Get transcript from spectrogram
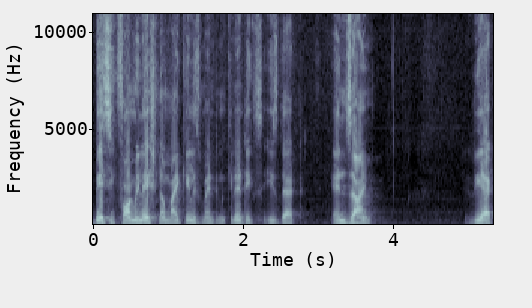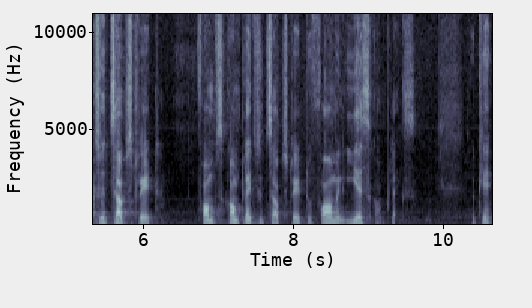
basic formulation of Michaelis Menten kinetics is that enzyme reacts with substrate forms complex with substrate to form an ES complex okay.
